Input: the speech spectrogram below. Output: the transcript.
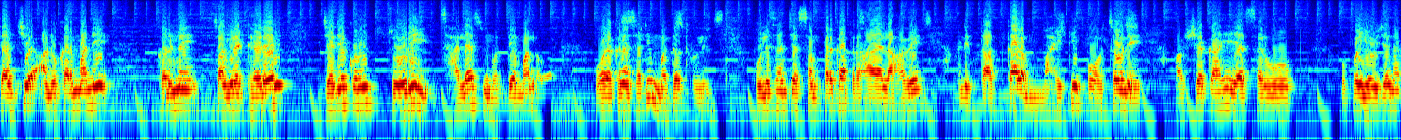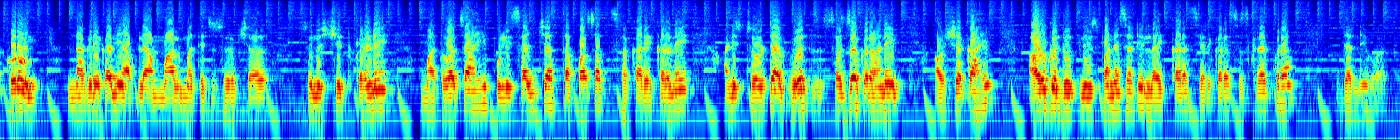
त्यांचे अनुकर्माने करणे चांगले ठरेल. जेणेकरून चोरी झाल्यास मुद्देमाल ओळखण्यासाठी मदत होईल. पोलिसांच्या संपर्कात राहायला हवे आणि तात्काळ माहिती पोहोचवणे आवश्यक आहे. या सर्व उपयोजना उपाययोजना करून नागरिकांनी आपल्या मालमत्तेची सुरक्षा सुनिश्चित करणे महत्त्वाचं आहे. पोलिसांच्या तपासात सहकार्य करणे आणि चोरट्याविरुद्ध सजग राहणे आवश्यक आहे. आरोग्य दूत न्यूज पाहण्यासाठी लाईक करा शेअर करा सबस्क्राईब करा. धन्यवाद.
